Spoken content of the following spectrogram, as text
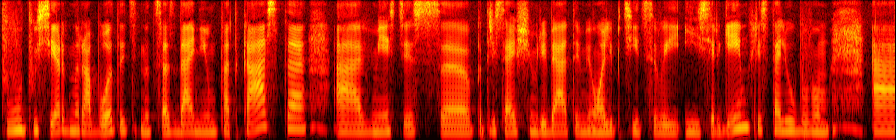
тут усердно работать над созданием подкаста а, вместе с э, потрясающими ребятами Олей Птицевой и Сергеем Христолюбовым, а,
